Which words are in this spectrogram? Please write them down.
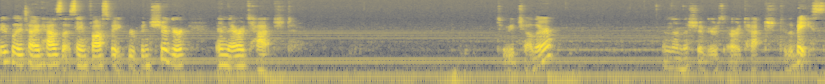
nucleotide has that same phosphate group and sugar, and they're attached to each other. And then the sugars are attached to the base.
